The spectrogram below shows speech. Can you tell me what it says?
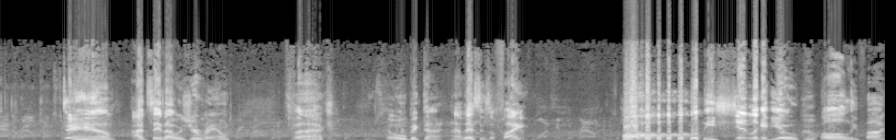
And the round comes to Damn! I'd say that was your round. Great round. And a big Fuck. round from Bruce Oh, big time. Now this is a fight. Won him the round. It was a Holy shit, look at you. Holy fuck.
